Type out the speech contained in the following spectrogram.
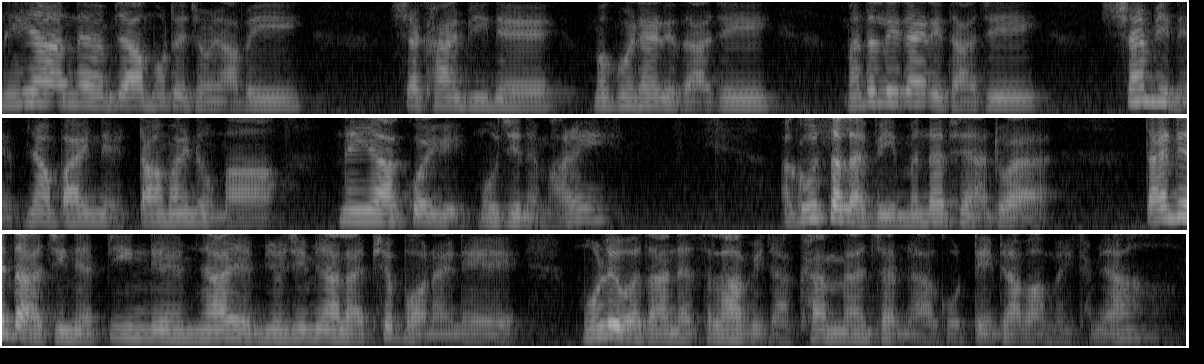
နေရာအနှံ့ပြားမှုတဲ့ကြုံရပြီးရခိုင်ပြည်နယ်မကွေးတိုင်းဒေသကြီးမန္တလေးတိုင်းဒေသကြီးရှမ်းပြည်နယ်မြောက်ပိုင်းနဲ့တောင်ပိုင်းတို့မှာနေရာကွက်၍မိုးကြီးနေပါတယ်အခုဆက်လက်ပြီးမနက်ဖြန်အတွက်တိုင်းဒေသကြီးနဲ့ပြည်နယ်များရဲ့မြို့ချင်းများလိုက်ဖြစ်ပေါ်နိုင်တဲ့မိုးလေဝသနဲ့ဇလဗေဒခန့်မှန်းချက်များကိုတင်ပြပါမယ်ခင်ဗျာ။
